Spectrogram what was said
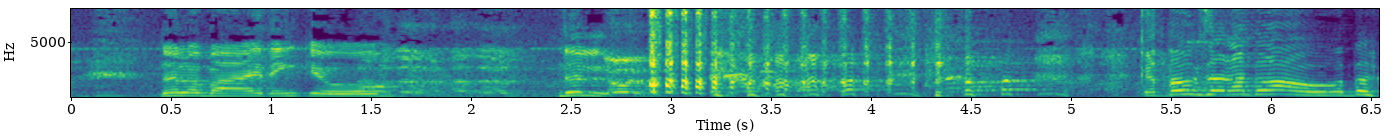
Dol, bye-bye. Thank you. Madal. Dol. Katog sa kataw. Katog.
